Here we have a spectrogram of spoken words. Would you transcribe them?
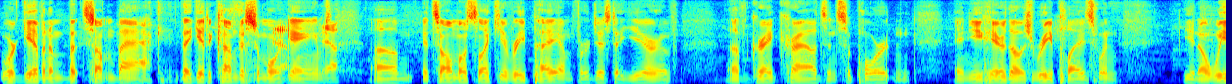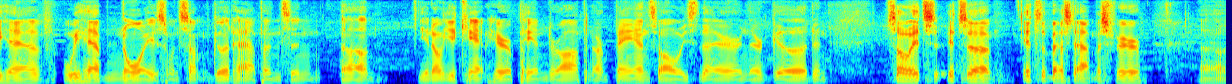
we're giving them but something back. They get to come to some more Yeah, games. yeah. Um, it's almost like you repay them for just a year of of great crowds and support, and and you hear those replays when you know we have we have noise when something good happens and um, you know you can't hear a pin drop and our band's always there and they're good and so it's it's a it's the best atmosphere uh,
